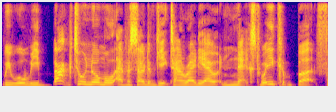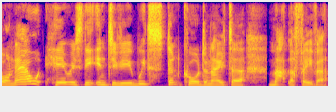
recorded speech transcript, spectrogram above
We will be back to a normal episode of Geektown Radio next week, but for now, here is the interview with stunt coordinator Matt LeFevour.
